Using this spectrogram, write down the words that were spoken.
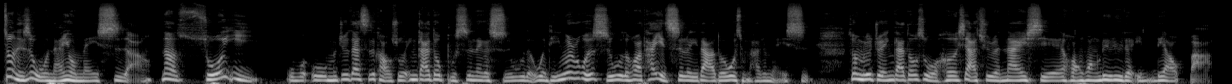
重点是我男友没事啊。那所以，我们我们就在思考说，应该都不是那个食物的问题。因为如果是食物的话，他也吃了一大堆，为什么他就没事？所以我们就觉得应该都是我喝下去的那一些黄黄绿绿的饮料吧。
